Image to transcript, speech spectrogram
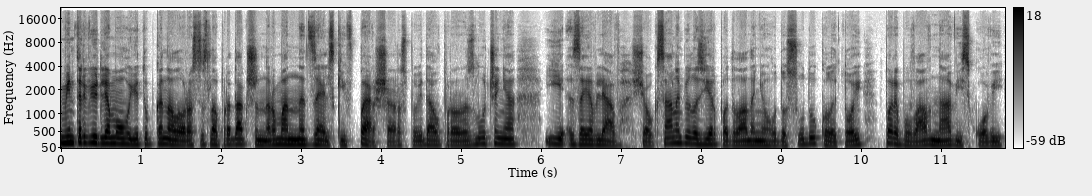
В інтерв'ю для мого ютуб каналу Ростислав Продакшн Роман Недзельський вперше розповідав про розлучення і заявляв, що Оксана Білозір подала на нього до суду, коли той перебував на військовій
